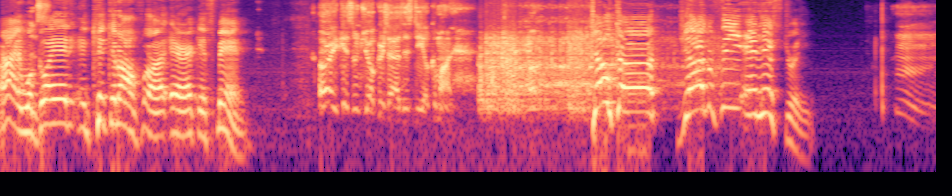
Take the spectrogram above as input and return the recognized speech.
All right, well, go ahead and kick it off, uh, Eric, and spin. All right, get some jokers out of this deal. Come on. Joker, geography and history. Hmm.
